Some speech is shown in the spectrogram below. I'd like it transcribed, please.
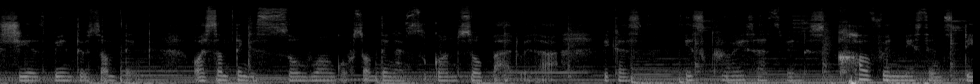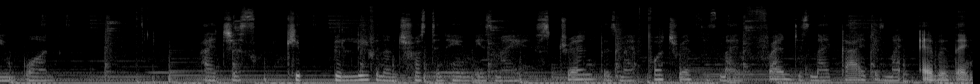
she has been through something or something is so wrong or something has gone so bad with her because his grace has been covering me since day one. I just keep believing and trusting Him is my strength, is my fortress, is my friend, is my guide, is my everything.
